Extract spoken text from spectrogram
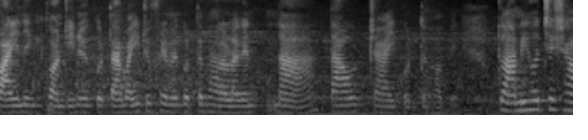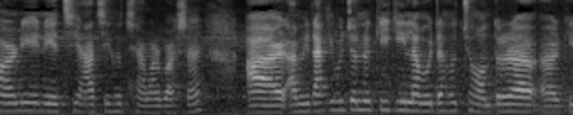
পারি নাকি কন্টিনিউ করতে। আমার ইউটিউব ফ্রেমে করতে ভালো লাগে না, তাও ট্রাই করতে হবে। তো আমি হচ্ছে শাওয়ার নিয়ে নিয়েছি, আছি হচ্ছে আমার বাসায়। আর আমি রাকিবের জন্য কি কিনলাম ওইটা হচ্ছে অন্তরা আর কি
